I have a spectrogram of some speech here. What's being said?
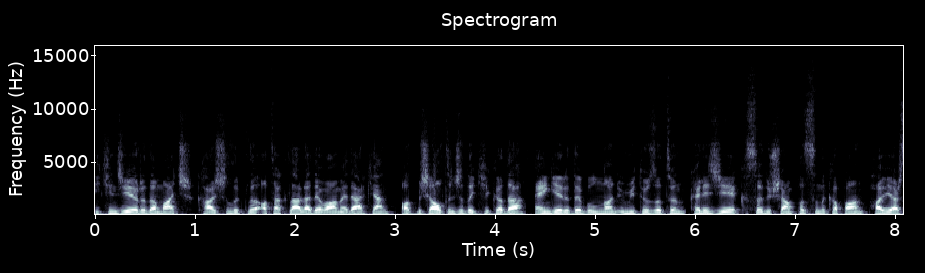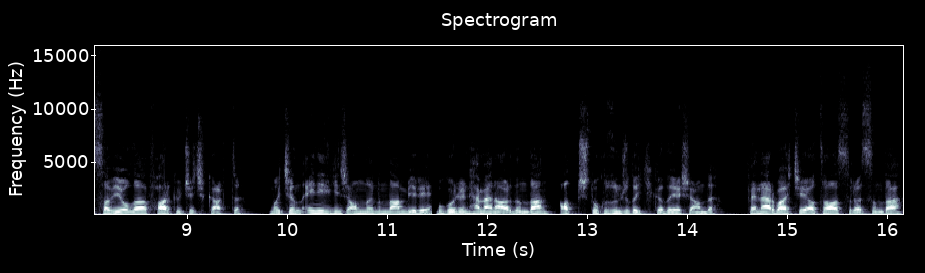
İkinci yarıda maç karşılıklı ataklarla devam ederken 66. dakikada en geride bulunan Ümit Özat'ın kaleciye kısa düşen pasını kapan Javier Saviola farkı 3'e çıkarttı. Maçın en ilginç anlarından biri bu golün hemen ardından 69. dakikada yaşandı. Fenerbahçe'ye atağı sırasında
